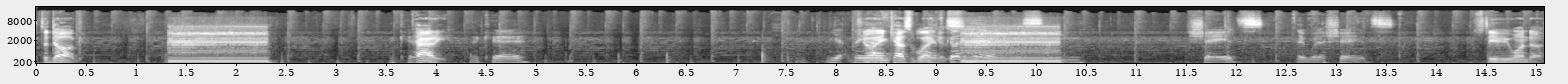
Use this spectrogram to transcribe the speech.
It's a dog. Okay. Patty. Okay. Yeah, they Julian have, Casablancas. they've got hair. Shades. They wear shades. Stevie Wonder.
